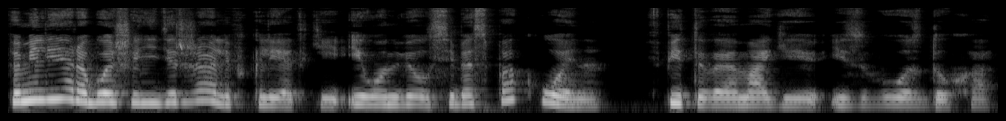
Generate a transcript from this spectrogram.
Фамильяра больше не держали в клетке, и он вел себя спокойно, впитывая магию из воздуха,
